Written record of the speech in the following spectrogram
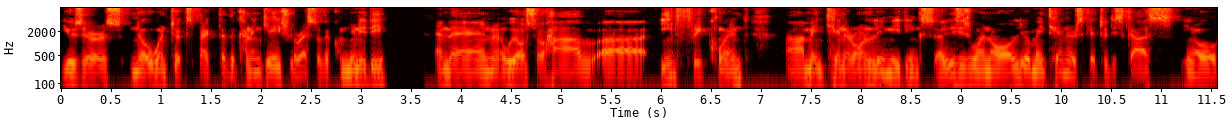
Users know when to expect that they can engage with the rest of the community. And then we also have uh, infrequent uh, maintainer only meetings. Uh, this is when all your maintainers get to discuss, you know,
